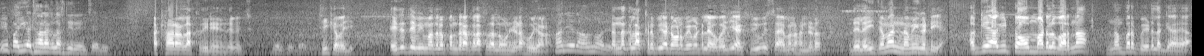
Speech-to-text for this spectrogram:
ਇਹ ਭਾਜੀ 18 ਕੁ ਲੱਖ ਦੀ ਰੇਂਜ ਹੈ ਜੀ। 18 ਲੱਖ ਦੀ ਰੇਂਜ ਦੇ ਵਿੱਚ। ਬਿਲਕੁਲ ਭਾਜੀ। ਠੀਕ ਹੈ ਬਾਈ ਜੀ। ਇਹਦੇ ਤੇ ਵੀ ਮਤਲਬ 15 ਕੁ ਲੱਖ ਦਾ ਲੋਨ ਜਿਹੜਾ ਹੋ ਜਾਣਾ। ਹਾਂਜੀ ਆਰਾਮ ਨਾਲ ਹੋ ਜਾਏਗਾ। 3 ਲੱਖ ਰੁਪਇਆ ਡਾਊਨ ਪੇਮੈਂਟ ਲਿਓ ਬਾਈ ਜੀ XUV 700 ਦੇ ਲਈ ਜਮਾ ਨਵੀਂ ਗੱਡੀ ਹੈ। ਅੱਗੇ ਆ ਗਈ top model Verna number plate ਲੱਗਿਆ ਹੋਇਆ।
